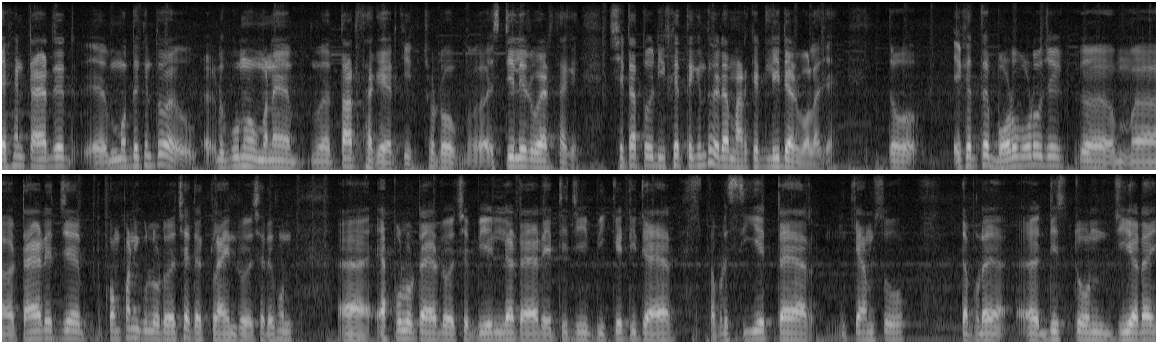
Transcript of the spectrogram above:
দেখেন টায়ারের মধ্যে কিন্তু কোনো মানে তার থাকে আর কি, ছোট স্টিলের ওয়্যার থাকে। সেটা তৈরির ক্ষেত্রে কিন্তু এটা মার্কেট লিডার বলা যায়। তো এক্ষেত্রে বড় বড় যে টায়ারের যে কোম্পানিগুলো রয়েছে, এদের ক্লায়েন্ট রয়েছে। দেখুন অ্যাপোলো টায়ার রয়েছে বিএলডা টায়ার এটিজি বিকেটি টায়ার, তারপরে সিএর টায়ার ক্যামসো তারপরে ডিস্টোন জিআরআই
